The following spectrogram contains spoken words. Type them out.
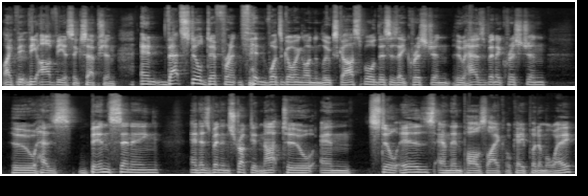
Like the, the obvious exception. And that's still different than what's going on in luke's gospel. This is a christian who has been a christian who has been sinning and has been instructed not to and still is and then paul's like okay put him away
